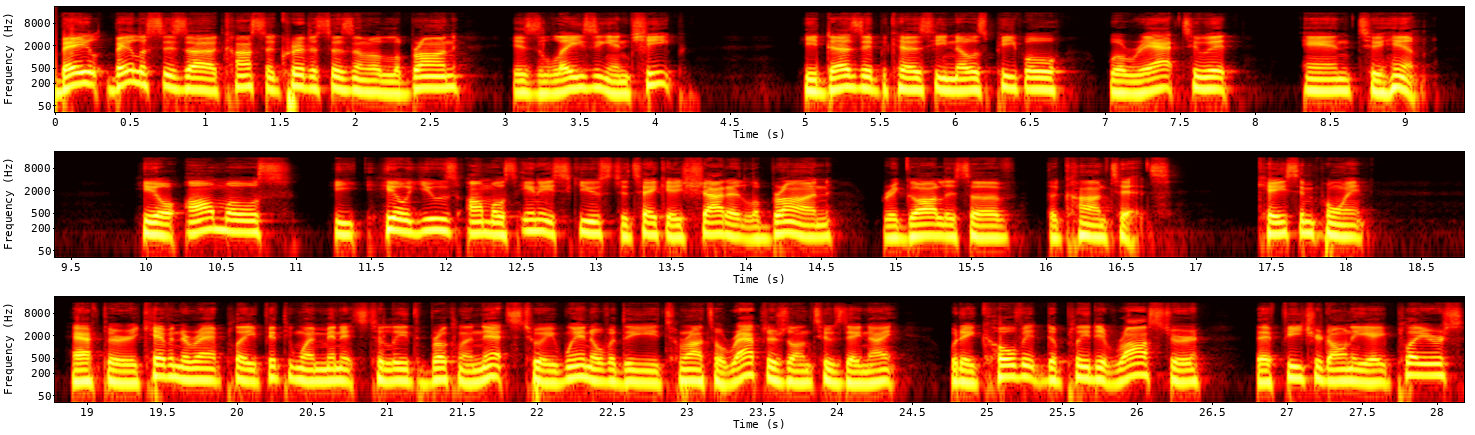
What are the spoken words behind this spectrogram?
Bay- Bayless's uh, constant criticism of LeBron is lazy and cheap. He does it because he knows people will react to it and to him. He'll almost he he'll use almost any excuse to take a shot at LeBron regardless of the context. Case in point, after Kevin Durant played 51 minutes to lead the Brooklyn Nets to a win over the Toronto Raptors on Tuesday night with a COVID depleted roster that featured only eight players,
